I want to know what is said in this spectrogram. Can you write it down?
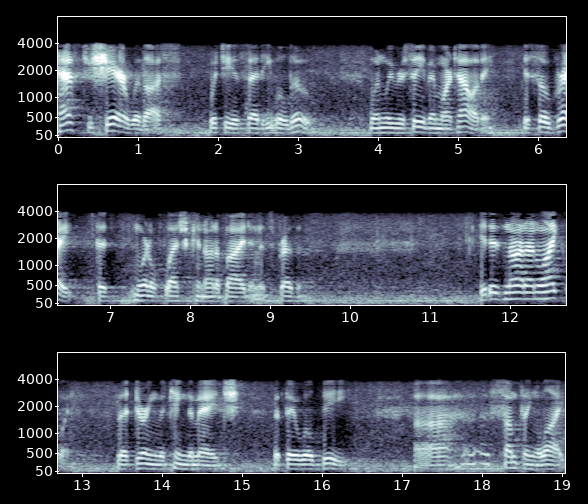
has to share with us, which he has said he will do when we receive immortality, is so great that mortal flesh cannot abide in its presence. It is not unlikely that during the kingdom age that there will be uh, something like,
